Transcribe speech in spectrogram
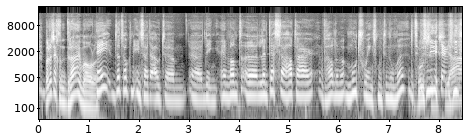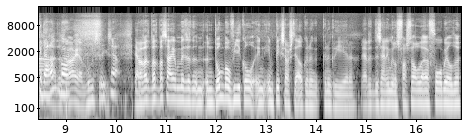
maar dat is echt een draaimolen. Nee, dat is ook een inside-out ehm, eh, ding. En want eh Lentesta had daar, we hadden hem Mood Swings moeten noemen. Dat hebben ze niet, hebben ze niet gedaan. Dat is Maar, waar, ja. Moodstings. ja. Ja, maar wat, wat, wat zou je met een, een Dombo-vehicle in, in Pixar-stijl kunnen, kunnen creëren? Ja, er, er zijn inmiddels vast wel voorbeelden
